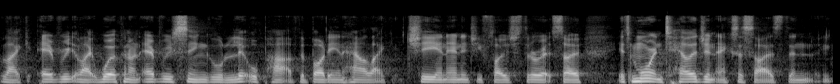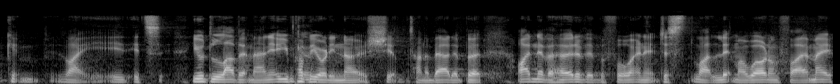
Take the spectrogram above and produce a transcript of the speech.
like every like working on every single little part of the body and how like chi and energy flows through it. So it's more intelligent exercise than it can- like it, it's. You'd love it, man. You probably Okay. already know a shit ton about it, but I'd never heard of it before, and it just like lit my world on fire. Mate,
